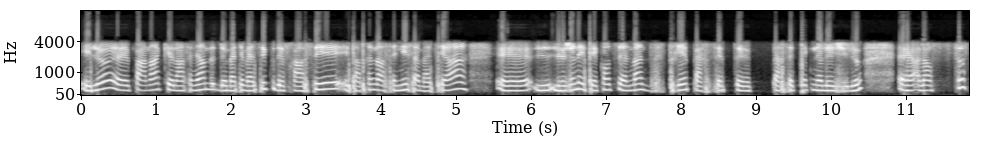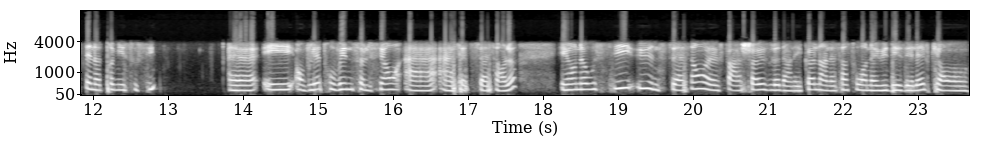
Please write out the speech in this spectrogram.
Et là, euh, pendant que l'enseignant de, de mathématiques ou de français est en train d'enseigner sa matière, euh, le jeune était continuellement distrait par cette euh, par cette technologie-là. Euh, alors ça, c'était notre premier souci. Euh, et on voulait trouver une solution à, à cette situation-là. Et on a aussi eu une situation euh, fâcheuse là, dans l'école, dans le sens où on a eu des élèves qui ont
